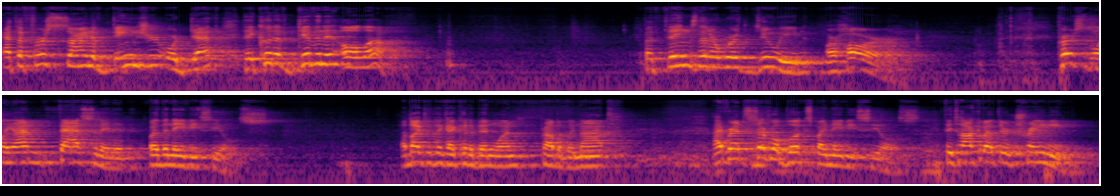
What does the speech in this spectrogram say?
At the first sign of danger or death, they could have given it all up. But things that are worth doing are hard. Personally, I'm fascinated by the Navy SEALs. I'd like to think I could have been one, probably not. I've read several books by Navy SEALs. They talk about their training.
